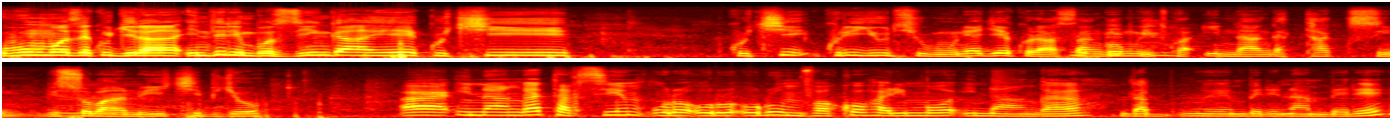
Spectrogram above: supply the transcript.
ubu mumaze kugira indirimbo zingahe kuki kuki kuri YouTube umuntu yagiye kurasanga mwitwa Inanga Taxim bisobanuye iki byo? Ah, inanga uro- urumva ko harimo inanga nda- mbere na mbere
